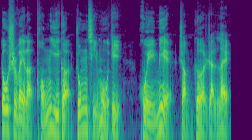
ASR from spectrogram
都是为了同一个终极目的——毁灭整个人类。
